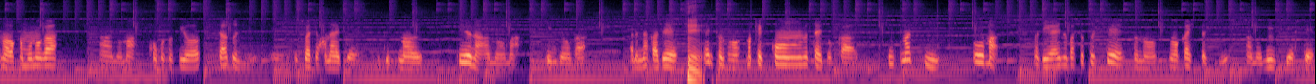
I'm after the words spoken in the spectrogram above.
まあ、若者があの、まあ、高校卒業した後に、えー、市町を離れていってしまうっていうようなあの、まあ、現状がある中で、やはりその、まあ、結婚だったりとか、新地町を、まあ、まあ、出会いの場所として、その若い人たちにあの認知をして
